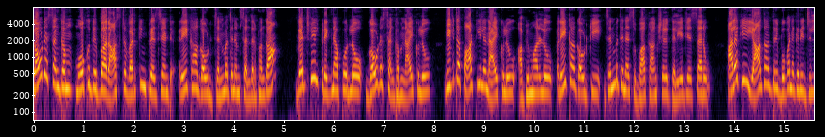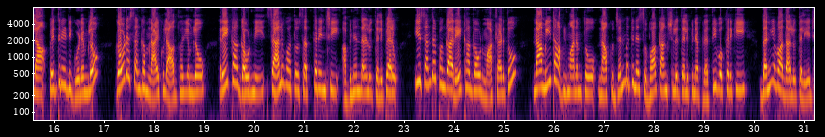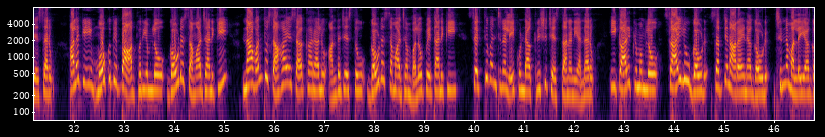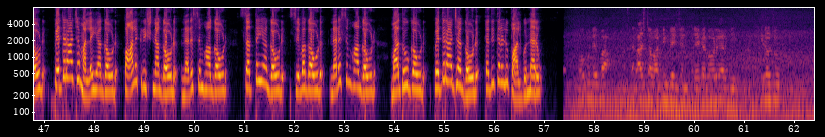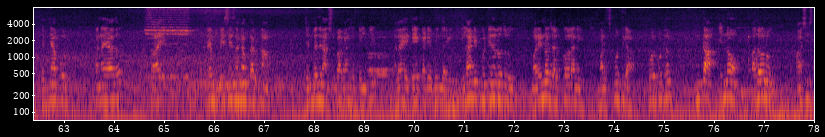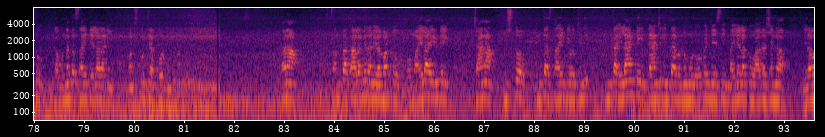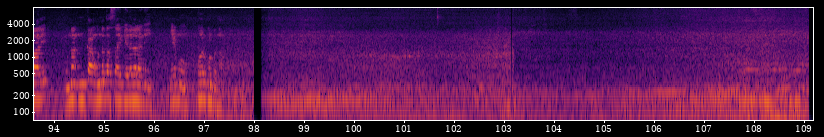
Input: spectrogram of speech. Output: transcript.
గౌడ సంఘం మోకుదెబ్బ రాష్ట్ర working president రేఖా గౌడ్ జన్మదినం సందర్భంగా గజ్వేల్ ప్రజ్ఞాపూర్లో గౌడ సంఘం నాయకులు వివిధ పార్టీల నాయకులు అభిమానులు రేఖా గౌడ్కి జన్మదిన శుభాకాంక్షలు తెలియజేశారు. అలాగే యాదాద్రి భువనగిరి జిల్లా పెద్దిరెడ్డిగూడెంలో గౌడ సంఘం నాయకుల ఆధ్వర్యంలో రేఖా గౌడ్ని శాలువాతో సత్కరించి అభినందనలు తెలిపారు. ఈ సందర్భంగా రేఖా గౌడ్ మాట్లాడుతూ నా మీద అభిమానంతో నాకు జన్మదిన శుభాకాంక్షలు తెలిపిన ప్రతి ఒక్కరికి ధన్యవాదాలు తెలియజేశారు. అలాగే మోకుదెబ్బ ఆధ్వర్యంలో గౌడ సమాజానికి నా వంతు సహాయ సహకారాలు అందజేస్తూ గౌడ సమాజం బలోపేతానికి శక్తివంచన లేకుండా కృషి చేస్తానని అన్నారు. ఈ కార్యక్రమంలో సాయిలు గౌడ్ సత్యనారాయణ గౌడ్ చిన్న మల్లయ్య గౌడ్ పెదరాజ మల్లయ్య గౌడ్ పాలకృష్ణ గౌడ్ నరసింహ గౌడ్ సత్తయ్య గౌడ్ శివగౌడ్ నరసింహ గౌడ్ మధు గౌడ్ పెద్దరాజా గౌడ్ తదితరులు పాల్గొన్నారు. రాష్ట్ర వర్కింగ్ ప్రెసిడెంట్ రేఖా గౌడ్ గారికి ఈరోజు యజ్ఞాపూర్ కన్నయాదవ్ యాదవ్ సాయి మేము బీసీ సంఘం తరఫున జన్మదిన శుభాకాంక్షలు తెలిపి అలాగే కేక్ కట్ ఇవ్వడం జరిగింది. ఇలాంటి పుట్టినరోజులు మరెన్నో జరుపుకోవాలని మనస్ఫూర్తిగా కోరుకుంటున్నాం. ఇంకా ఎన్నో పదవులు ఆశిస్తూ ఇంకా ఉన్నత స్థాయికి వెళ్ళాలని మనస్ఫూర్తిగా కోరుకుంటున్నాం. తన సొంత కాలం మీద నిలబడుతూ ఓ మహిళ ఉండి చాలా కృషితో ఇంత స్థాయికి వచ్చింది. ఇంకా ఇలాంటి బ్రాంచులు ఇంకా రెండు మూడు ఓపెన్ చేసి మహిళలకు ఆదర్శంగా నిలవాలి. ఉన్న ఇంకా ఉన్నత స్థాయికి ఎదగాలని మేము కోరుకుంటున్నాము.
